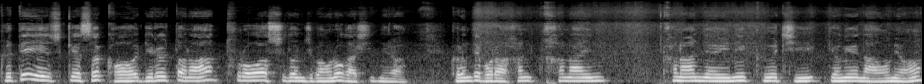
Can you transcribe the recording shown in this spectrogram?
그때 예수께서 거기를 떠나 투로와 시돈 지방으로 가시니라. 그런데 보라 한 카나인 카나안 여인이 그 지경에 나오며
